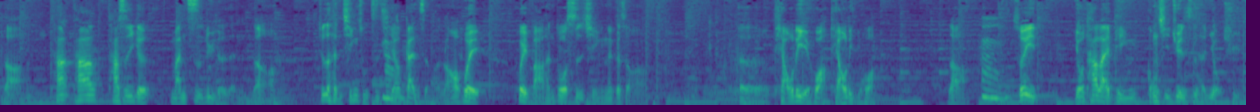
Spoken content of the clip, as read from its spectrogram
知道吧？他他他是一个蛮自律的人，你知道吗？就是很清楚自己要干什么，然后会会把很多事情那个什么，呃，条列化、条理化，知道吗？嗯，所以由他来评宫崎骏是很有趣的，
